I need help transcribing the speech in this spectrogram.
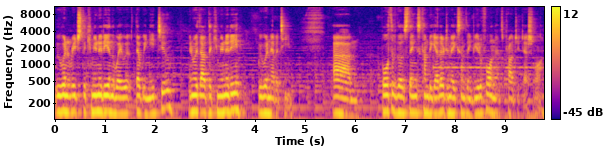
we wouldn't reach the community in the way we, that we need to, and without the community, we wouldn't have a team. Um, both of those things come together to make something beautiful, and that's Project Echelon.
